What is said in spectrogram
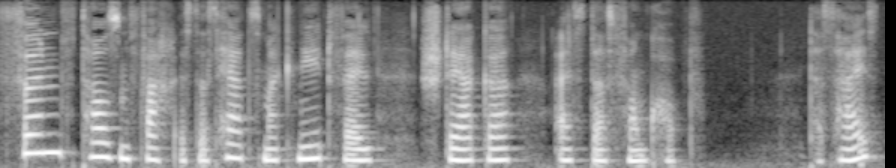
5000-fach ist das Herzmagnetfeld stärker als das vom Kopf. Das heißt,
